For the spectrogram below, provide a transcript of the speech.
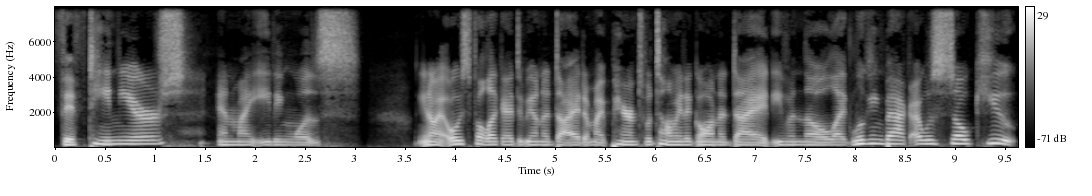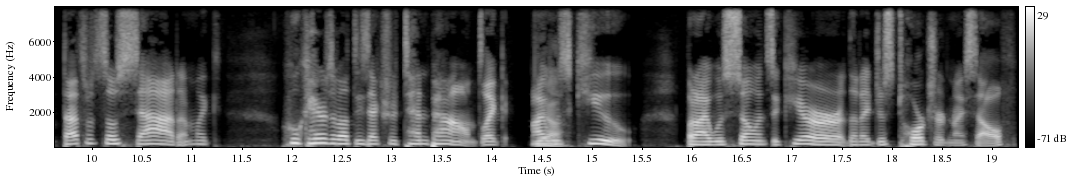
15 years and my eating was you know i always felt like i had to be on a diet and my parents would tell me to go on a diet even though like looking back i was so cute. That's what's so sad. I'm like who cares about these extra 10 pounds? Like i was cute but i was so insecure that i just tortured myself.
